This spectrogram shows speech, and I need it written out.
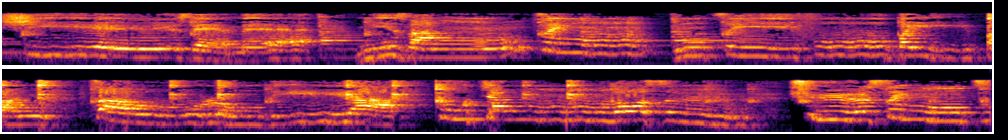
些什么你上真，这副背帮走龙的呀，都将我是屈身子。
